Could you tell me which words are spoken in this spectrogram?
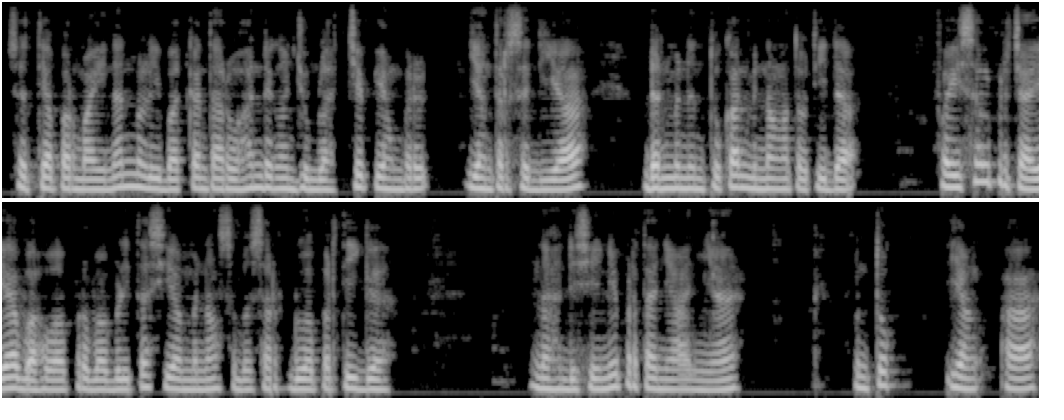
Setiap permainan melibatkan taruhan dengan jumlah chip yang ber, yang tersedia dan menentukan menang atau tidak. Faisal percaya bahwa probabilitas ia menang sebesar 2 per 3. Nah, di sini pertanyaannya, untuk yang A,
